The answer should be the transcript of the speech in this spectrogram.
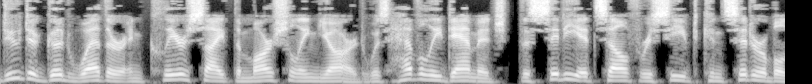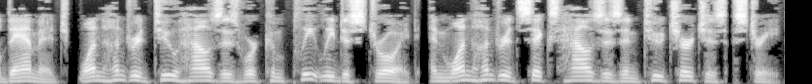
Due to good weather and clear sight the marshalling yard was heavily damaged, the city itself received considerable damage, 102 houses were completely destroyed, and 106 houses and two churches street.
